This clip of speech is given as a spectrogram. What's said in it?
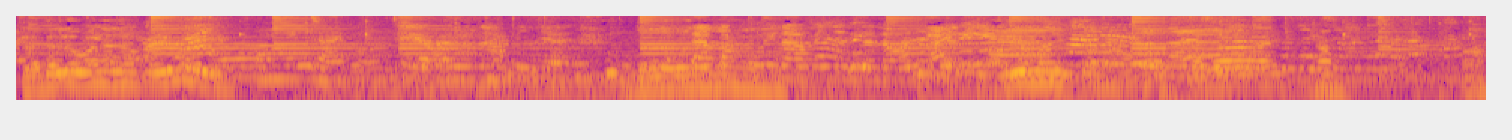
Sa dalawa na lang kayo eh. Dalawa na lang eh. namin yung dalawang baby. Sige, Mike. bye-bye. Oh,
